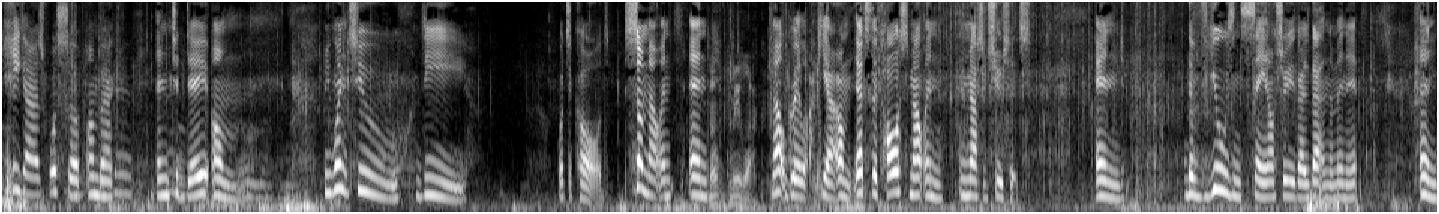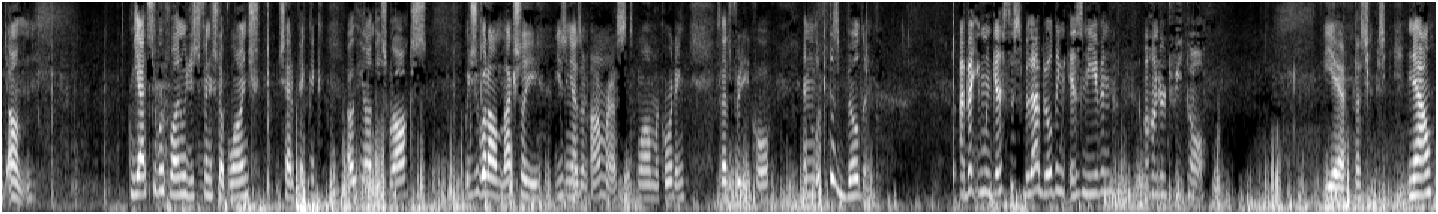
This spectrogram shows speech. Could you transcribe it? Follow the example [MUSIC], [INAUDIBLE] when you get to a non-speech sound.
Hey guys, what's up? I'm back, and today, um, we went to the what's it called? Some mountain and Mount Greylock. Mount Greylock. Yeah, um, that's the tallest mountain in Massachusetts, and the view is insane. I'll show you guys that in a minute. And um, yeah, it's super fun. We just finished up lunch. We just had a picnic out here on these rocks, which is what I'm actually using as an armrest while I'm recording. So that's pretty cool. And look at this building. I bet you wouldn't guess this, but that building isn't even 100 feet tall. Yeah, that's crazy. Now,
